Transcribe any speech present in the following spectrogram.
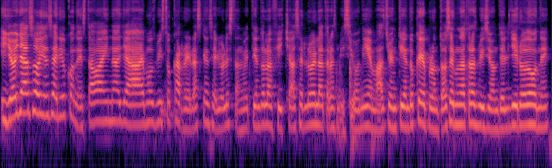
Y yo ya soy en serio con esta vaina, ya hemos visto carreras que en serio le están metiendo la ficha a hacer lo de la transmisión y demás. Yo entiendo que de pronto hacer una transmisión del Giro Done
